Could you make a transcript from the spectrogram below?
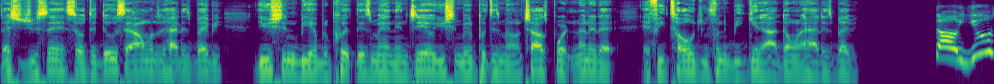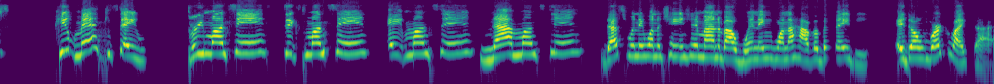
That's what you saying. So if the dude say I want to have this baby, you shouldn't be able to put this man in jail. You shouldn't be able to put this man on child support. None of that. If he told you from the beginning, I don't want to have this baby. So you people men can say three months in, six months in, eight months in, nine months in. That's when they want to change their mind about when they want to have a baby. It don't work like that.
